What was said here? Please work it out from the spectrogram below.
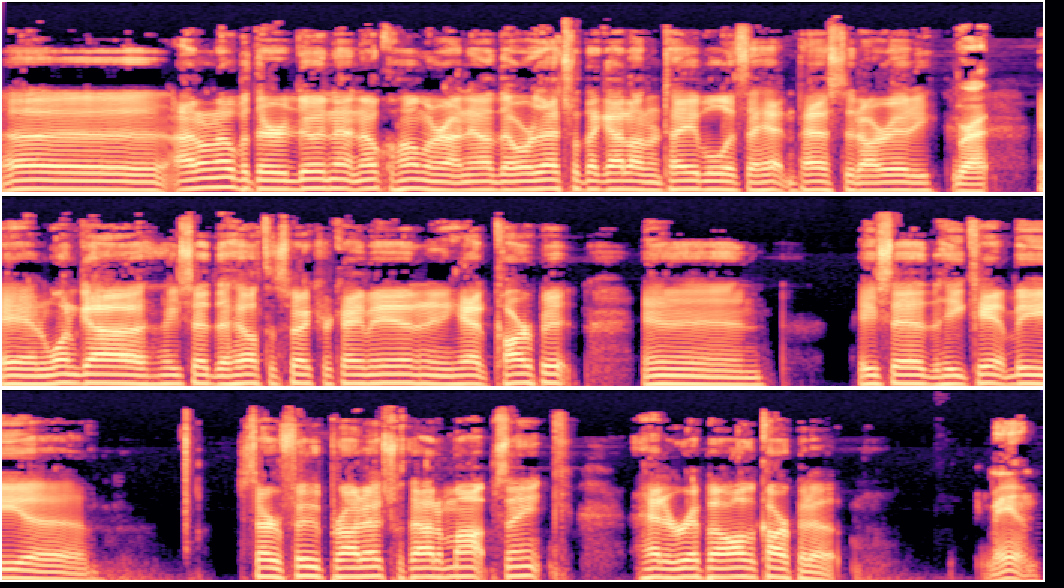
Uh, I don't know, but they're doing that in Oklahoma right now, though, or that's what they got on the table if they hadn't passed it already. Right. And one guy, he said the health inspector came in and he had carpet, and he said that he can't be uh, served food products without a mop sink. Had to rip all the carpet up. Man.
